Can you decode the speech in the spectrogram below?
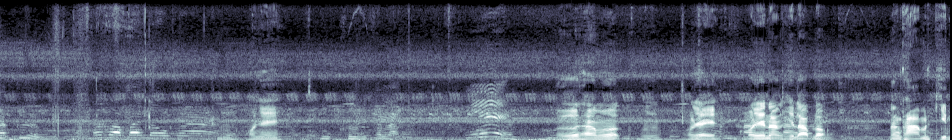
นักเครื่อง อืมพอไงถูกเครื่องฝรั่งเออทำมันแบบอืมพอไงพอไงนั่งที่รับหรอกนั่งถามมันกิน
